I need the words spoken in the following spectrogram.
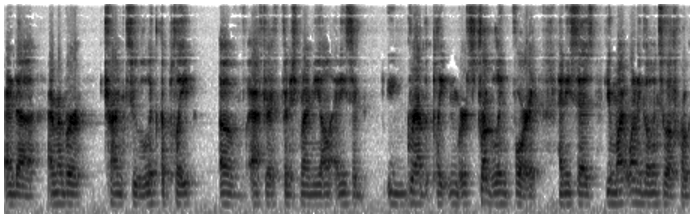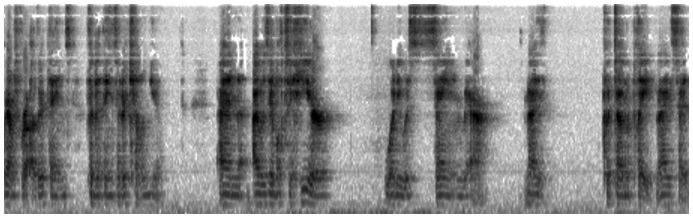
and uh, I remember trying to lick the plate of after I finished my meal, and he said he grabbed the plate and we're struggling for it, and he says you might want to go into a program for other things, for the things that are killing you. And I was able to hear what he was saying there, and I put down the plate and I said,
